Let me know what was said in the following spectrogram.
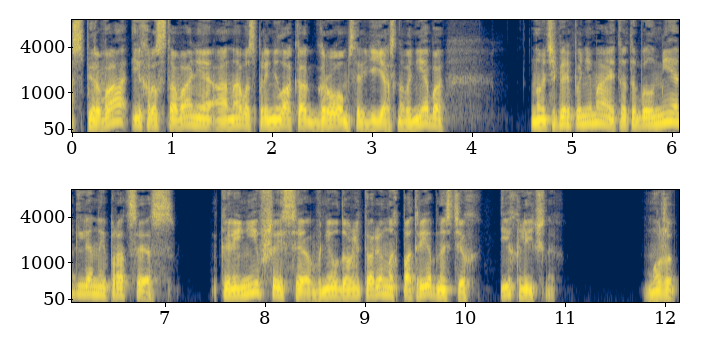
Сперва их расставание она восприняла как гром среди ясного неба, но теперь понимает, это был медленный процесс, коренившийся в неудовлетворенных потребностях их личных. Может,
